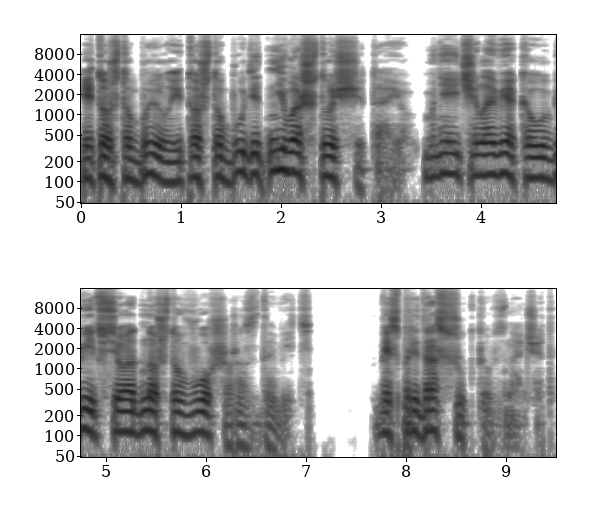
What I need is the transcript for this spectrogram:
И то, что было, и то, что будет, ни во что считаю. Мне и человека убить все одно, что вошь раздавить. Без предрассудков, значит.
